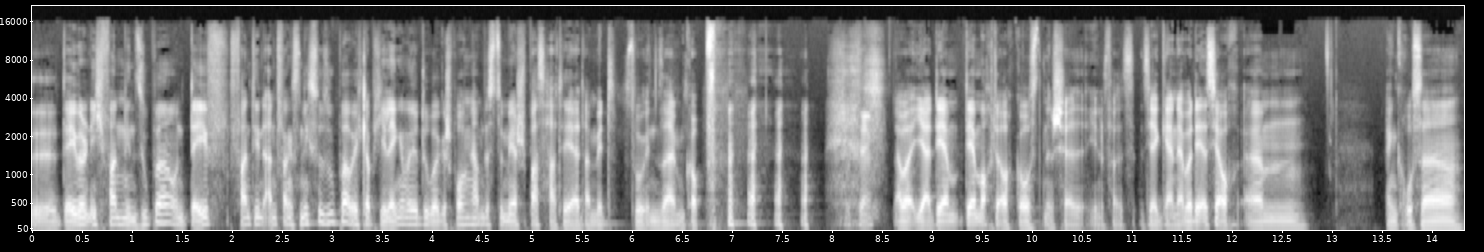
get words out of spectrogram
Dave und ich fanden ihn super und Dave fand ihn anfangs nicht so super, aber ich glaube, je länger wir darüber gesprochen haben, desto mehr Spaß hatte er damit, so in seinem Kopf. okay. Aber ja, der, der mochte auch Ghost in the Shell jedenfalls sehr gerne. Aber der ist ja auch ähm, ein großer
